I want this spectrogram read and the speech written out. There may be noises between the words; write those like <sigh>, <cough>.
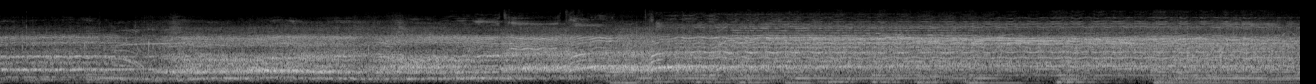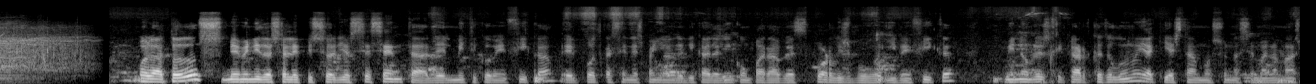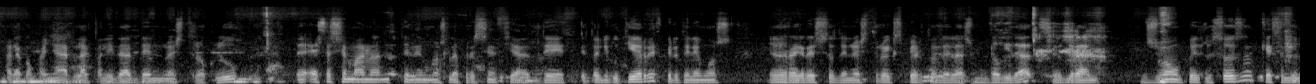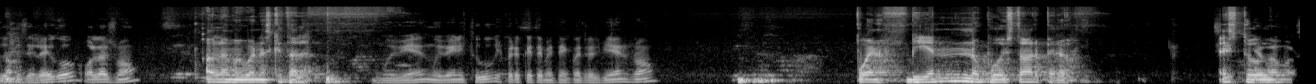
Hola a todos, bienvenidos al episodio 60 del Mítico Benfica, el podcast en español dedicado al incomparable Sport Lisboa y Benfica. Mi nombre es Ricardo Cataluno y aquí estamos una semana más para acompañar la actualidad de nuestro club. Eh, esta semana no tenemos la presencia de, Tony Gutiérrez, pero tenemos el regreso de nuestro experto de las modalidades, el gran João Pedro Sousa, que saludo desde luego. Hola João. Hola, muy buenas, ¿qué tal? Muy bien, muy bien. ¿Y tú? Espero que también te encuentres bien, ¿no? Bueno, bien no puedo estar, pero esto...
